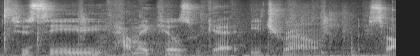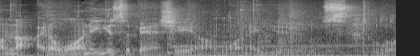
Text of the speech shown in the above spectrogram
to see how many kills we get each round. So I'm not I don't want to use the Banshee, I want to use. Hello,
